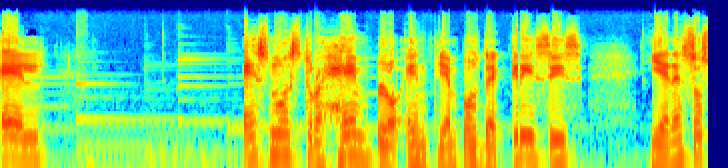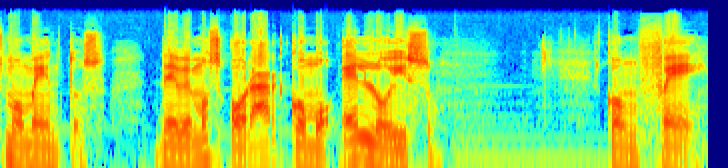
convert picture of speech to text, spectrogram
Él es nuestro ejemplo en tiempos de crisis y en esos momentos debemos orar como Él lo hizo, con fe,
